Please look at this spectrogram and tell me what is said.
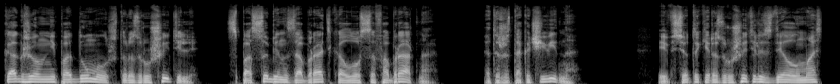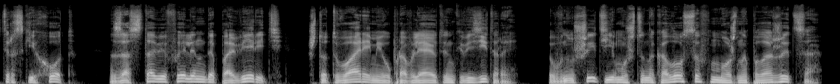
Как же он не подумал, что разрушитель способен забрать колоссов обратно? Это же так очевидно. И все-таки разрушитель сделал мастерский ход, заставив Элленда поверить, что тварями управляют инквизиторы, внушить ему, что на колоссов можно положиться.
